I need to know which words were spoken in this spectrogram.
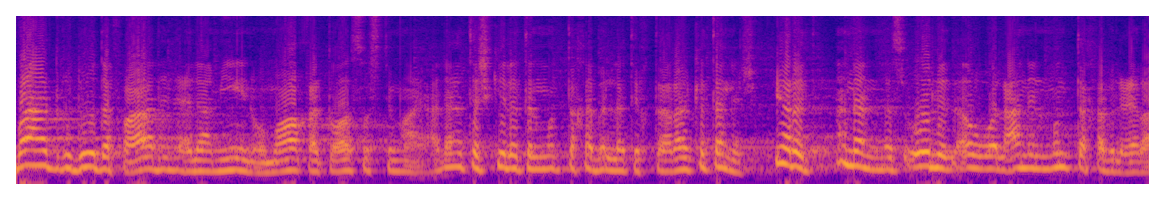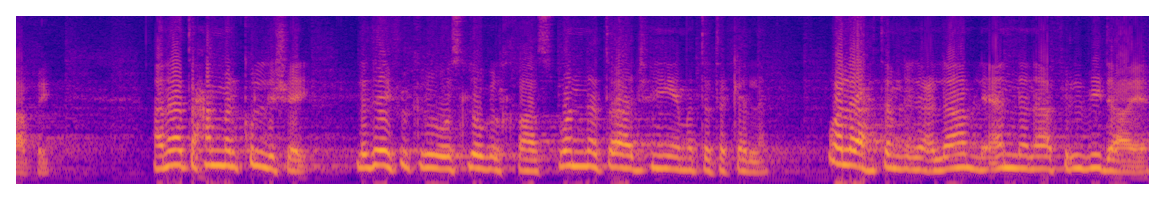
بعد ردود أفعال الإعلاميين ومواقع التواصل الاجتماعي على تشكيلة المنتخب التي اختارها كتنش. يرد أنا المسؤول الأول عن المنتخب العراقي. أنا أتحمل كل شيء. لدي فكري وأسلوبي الخاص والنتائج هي من تتكلم. ولا أهتم للإعلام لأننا في البداية.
